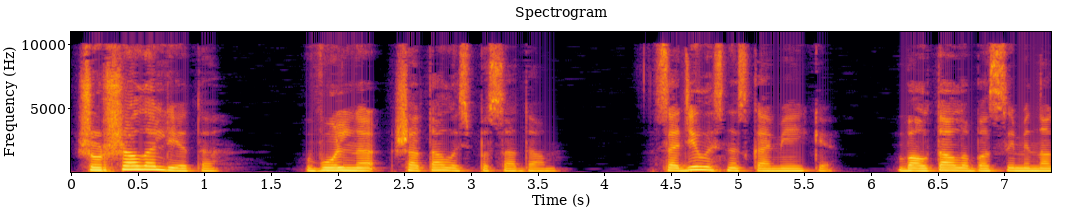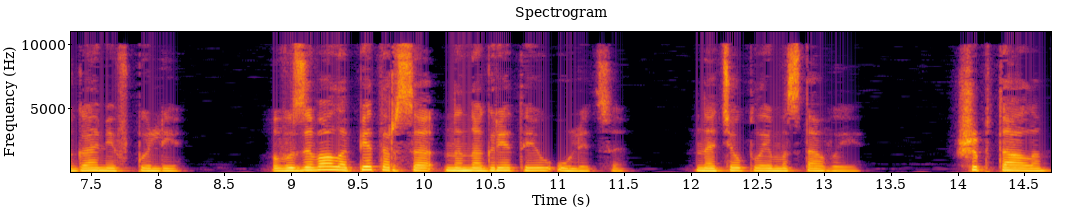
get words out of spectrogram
Шуршало лето, вольно шаталась по садам, садилась на скамейке, болтала босыми ногами в пыли, вызывала Петерса на нагретые улицы, на теплые мостовые, шептала,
